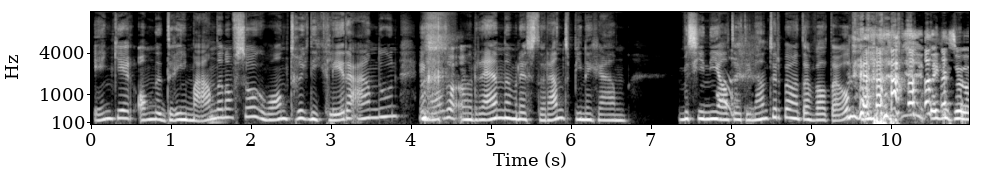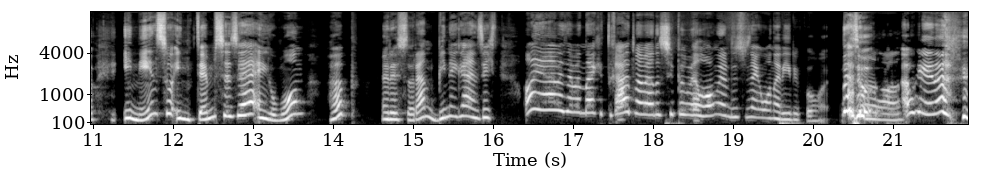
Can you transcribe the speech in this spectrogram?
één keer om de drie maanden of zo gewoon terug die kleren aandoen en gewoon zo een random restaurant binnengaan. Misschien niet altijd in Antwerpen, want dan valt dat op. dat je zo ineens zo in Temse zei en gewoon, hup, een restaurant binnengaat en zegt oh ja, we zijn vandaag getrouwd, maar we hadden super veel honger, dus we zijn gewoon naar hier gekomen. Dat zo, Oh. Oké dan.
